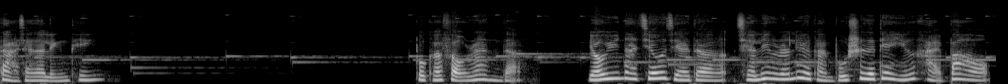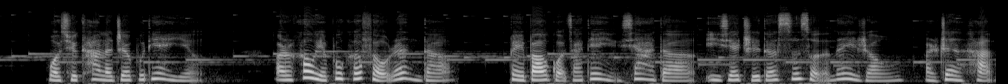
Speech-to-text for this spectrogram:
大家的聆听。不可否认的，由于那纠结的且令人略感不适的电影海报，我去看了这部电影，而后也不可否认的被包裹在电影下的一些值得思索的内容而震撼。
